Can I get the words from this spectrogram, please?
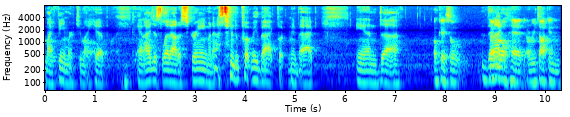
my femur to my hip. And I just let out a scream and asked him to put me back, put me back. And uh, Okay, so Then I- femoral head. Are we talking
